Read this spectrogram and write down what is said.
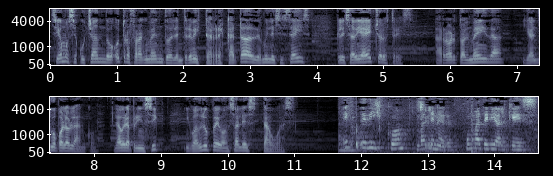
sigamos escuchando otro fragmento de la entrevista rescatada de 2016 que les había hecho a los tres, a Roberto Almeida y al dúo Palo Blanco, Laura Princic y Guadalupe González Taguas. Este disco va Sí. a tener un material que es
